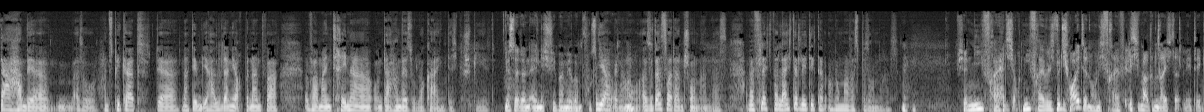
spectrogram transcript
da haben wir, also Hans Pickert, der, nachdem die Halle dann ja auch benannt war, war mein Trainer und da haben wir so locker eigentlich gespielt. Ist ja dann ähnlich wie bei mir beim Fußball. Ja, auch, genau. Ne? Also das war dann schon anders. Aber vielleicht war Leichtathletik dann auch nochmal was Besonderes. Ich ja nie frei, hätte ich auch nie freiwillig, würde ich heute noch nicht freiwillig machen, Leichtathletik.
